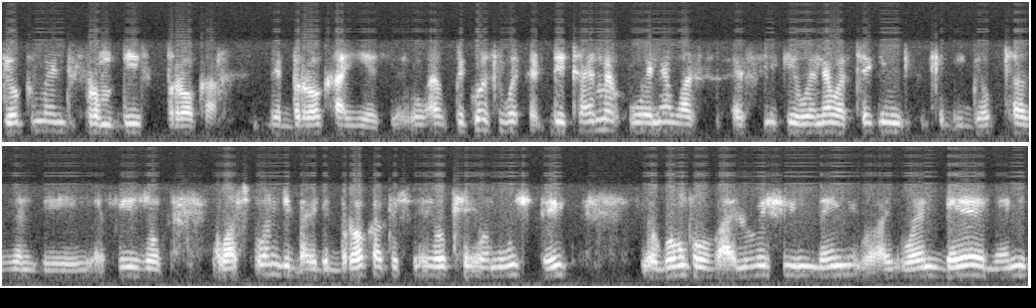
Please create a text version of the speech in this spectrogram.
document from this broker, the broker, yes, uh, because at the time when I was sick, when I was taking the doctors and the physio, I was phoned by the broker to say, okay, on which date you're going for evaluation. Then I went there. Then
